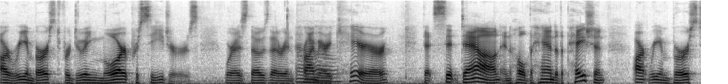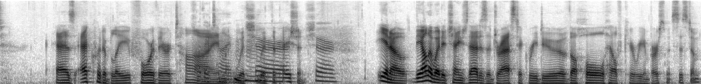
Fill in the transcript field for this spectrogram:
are reimbursed for doing more procedures, whereas those that are in primary Oh. care that sit down and hold the hand of the patient aren't reimbursed as equitably for their For time, their time. With, sure. with the patient Sure. you know, the only way to change that is a drastic redo of the whole healthcare reimbursement system.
